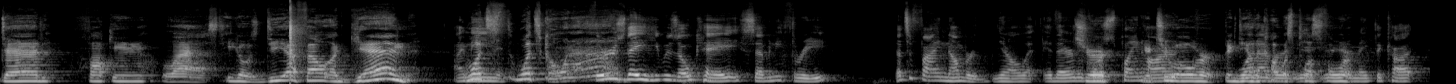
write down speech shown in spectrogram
Dead fucking last. He goes DFL again. I what's mean, what's going on? Thursday he was okay, seventy three. That's a fine number, you know. There, the Sure, course playing you're hard. two over. Big deal. The Whatever. cut was plus you're four. gonna make the cut.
